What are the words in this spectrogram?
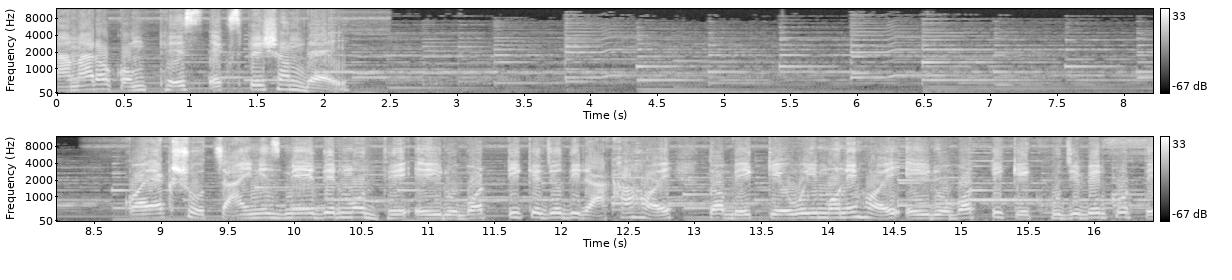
নানা রকম ফেস এক্সপ্রেশন দেয়। কয়েকশো চাইনিজ মেয়েদের মধ্যে এই রোবটটিকে যদি রাখা হয়, তবে কেউই মনে হয় এই রোবটটিকে খুঁজে বের করতে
